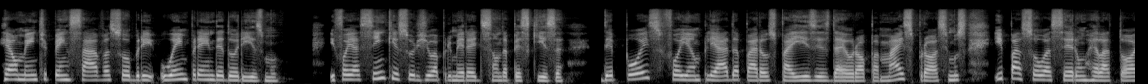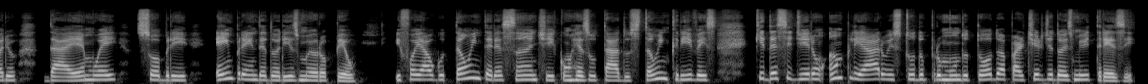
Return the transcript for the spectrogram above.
realmente pensava sobre o empreendedorismo. E foi assim que surgiu a primeira edição da pesquisa. Depois foi ampliada para os países da Europa mais próximos e passou a ser um relatório da Amway sobre empreendedorismo europeu. E foi algo tão interessante e com resultados tão incríveis que decidiram ampliar o estudo para o mundo todo a partir de 2013.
